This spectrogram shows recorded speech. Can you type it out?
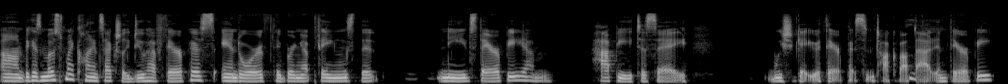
um, because most of my clients actually do have therapists, and or if they bring up things that needs therapy, I'm happy to say." We should get you a therapist and talk about that in therapy.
